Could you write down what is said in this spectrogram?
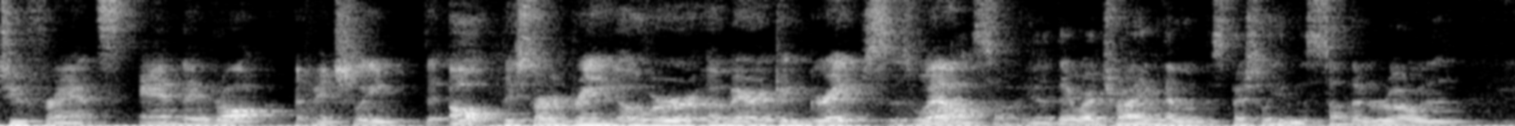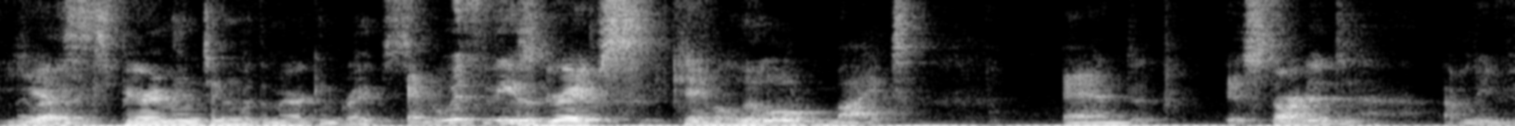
to France, and they brought eventually. The, oh, they started bringing over American grapes as well. Also, yeah, they were trying them, especially in the southern Rhone. They Yes, experimenting with American grapes. and with these grapes came a little mite, and it started, I believe,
